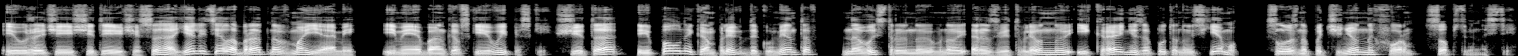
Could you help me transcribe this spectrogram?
И уже через четыре часа я летел обратно в Майами, имея банковские выписки, счета и полный комплект документов на выстроенную мной разветвленную и крайне запутанную схему сложно подчиненных форм собственности.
